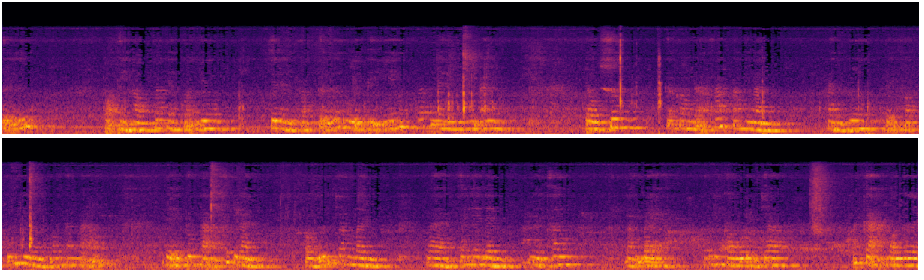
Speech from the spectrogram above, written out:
tử. Họ Thị Hồng, Pháp Nhân Quảng Dung, gia đình Phật tử Nguyễn Thị Yến, Pháp Nhân Nguyên Anh. Đầu xuân, các con đã phát tâm lành, hành hương để Phật cúng dường ngôi tam bảo, để tu tạo phước lành, hồi hướng cho mình và cho gia đình, người thân, bạn bè, cũng như cầu nguyện cho tất cả mọi người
